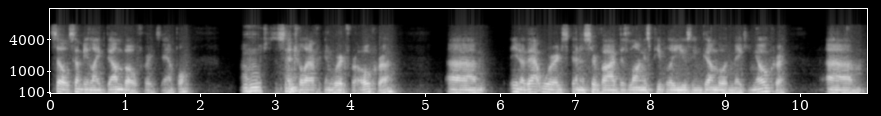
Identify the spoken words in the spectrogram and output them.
So something like gumbo, for example, um, mm-hmm. which is a Central African word for okra. Um, you know that word's going to survive as long as people are using gumbo and making okra. Um,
